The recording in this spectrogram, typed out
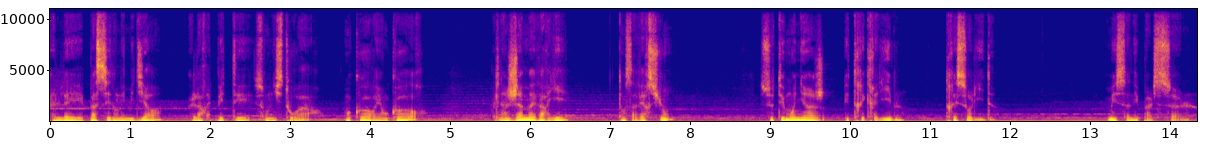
elle est passée dans les médias, elle a répété son histoire encore et encore, elle n'a jamais varié dans sa version. Ce témoignage est très crédible, très solide. Mais ça n'est pas le seul.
